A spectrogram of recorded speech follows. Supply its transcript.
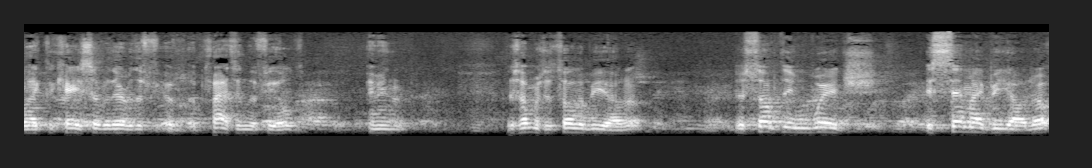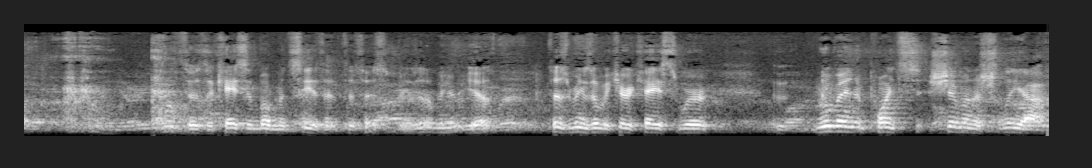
like the case over there of, the, of, of planting the field. I mean, there's something which is totally biyado. There's something which is semi biyado. There's a case in Bamatzia that that Tosa brings it over here. Yeah, Tosa brings over here a case where Reuben appoints Shimon a shliach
